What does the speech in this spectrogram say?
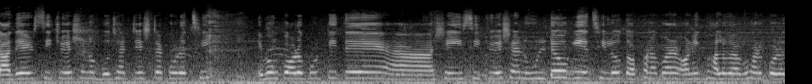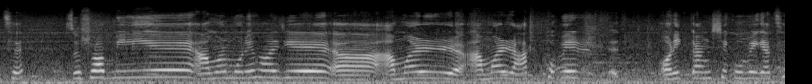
তাদের সিচুয়েশনও বোঝার চেষ্টা করেছি। এবং পরবর্তীতে সেই সিচুয়েশন উল্টেও গিয়েছিল, তখন আবার অনেক ভালো ব্যবহার করেছে। তো সব মিলিয়ে আমার মনে হয় যে আমার আমার রাগ ক্ষোভের অনেকাংশে কমে গেছে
